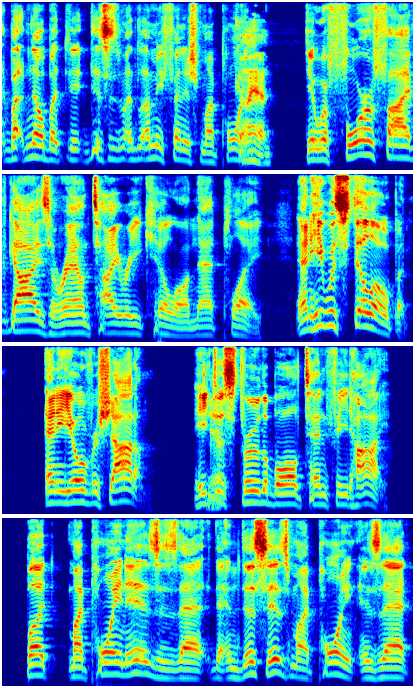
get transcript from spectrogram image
not, but no, but this is. Let me finish my point. Go ahead. There were four or five guys around Tyreek Hill on that play, and he was still open, and he overshot him. He Yeah. just threw the ball ten feet high. But my point is, is that, and this is my point, is that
